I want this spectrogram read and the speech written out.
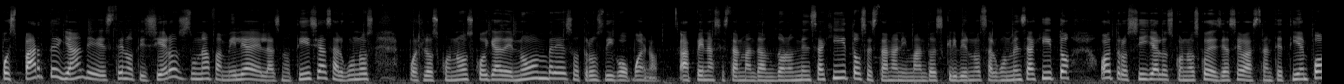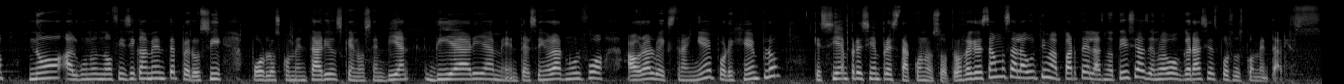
pues parte ya de este noticiero, es una familia de las noticias, algunos pues los conozco ya de nombres, otros digo, bueno, apenas están mandando los mensajitos, están animando a escribirnos algún mensajito, otros sí ya los conozco desde hace bastante tiempo, no, algunos no físicamente, pero sí por los comentarios que nos envían diariamente. El señor Arnulfo ahora lo extrañé, por ejemplo, que siempre, siempre está con nosotros. Regresamos a la última parte de las noticias, de nuevo, gracias por sus comentarios.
